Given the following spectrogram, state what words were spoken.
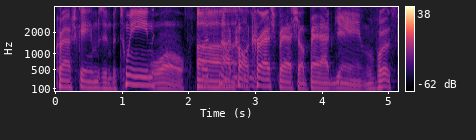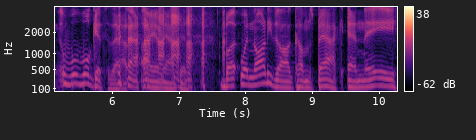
Crash games in between. Whoa. Let's not call Crash Bash a bad game. We'll, we'll get to that, I imagine. But when Naughty Dog comes back and they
